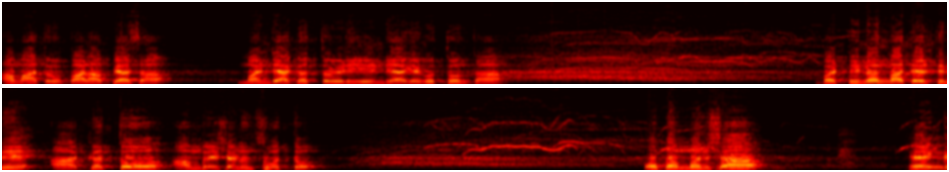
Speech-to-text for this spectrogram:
ಆ ಮಾತು ಬಹಳ ಅಭ್ಯಾಸ. ಮಂಡ್ಯ ಗತ್ತು ಇಡೀ ಇಂಡಿಯಾಗೆ ಗೊತ್ತು ಅಂತ. ಬಟ್ ಇನ್ನೊಂದು ಮಾತು ಹೇಳ್ತೀನಿ. ಆ ಗತ್ತು ಅಂಬರೀಷ್ ಅಣ್ಣನ ಸ್ವತ್ತು. ಒಬ್ಬ ಮನುಷ್ಯ ಹೆಂಗ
